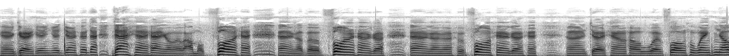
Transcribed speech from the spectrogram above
and good and that that and I'm a and a fun and and a fun and and the fun when you know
